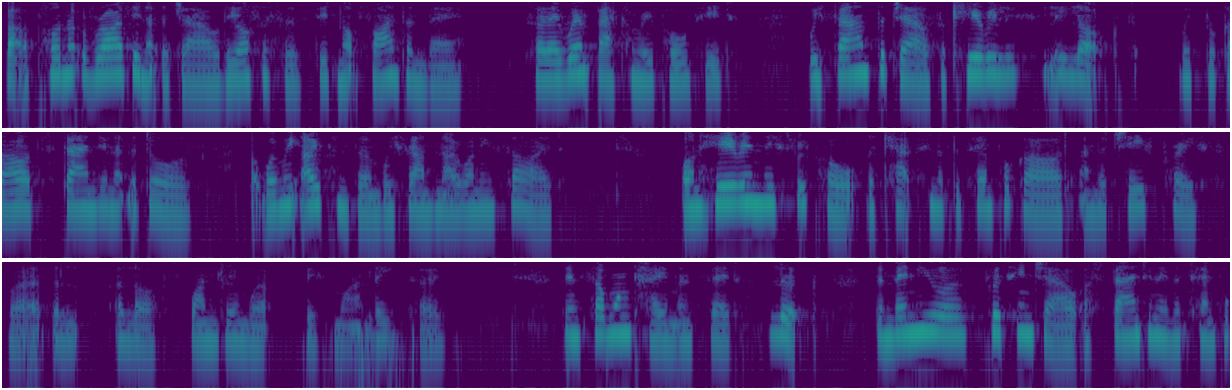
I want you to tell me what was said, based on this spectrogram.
But upon arriving at the jail, the officers did not find them there. So they went back and reported, We found the jail securely locked, with the guards standing at the doors, but when we opened them, we found no one inside. On hearing this report, the captain of the temple guard and the chief priests were at a loss, wondering what this might lead to. Then someone came and said, Look, the men you have put in jail are standing in the temple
